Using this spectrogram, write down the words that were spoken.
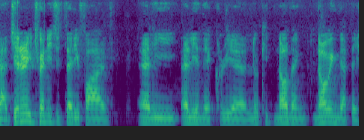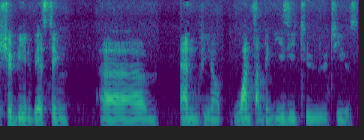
yeah, generally 20 to 35, early early in their career, looking knowing knowing that they should be investing, um, and you know want something easy to to use.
